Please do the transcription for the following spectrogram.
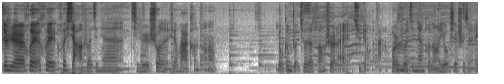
就是会会会想说今天其实说了哪些话，可能有更准确的方式来去表达，或者说嗯今天可能有些事情，哎，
